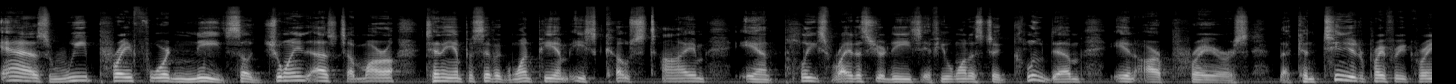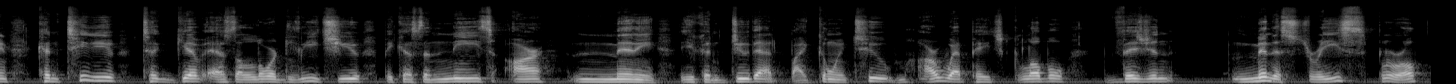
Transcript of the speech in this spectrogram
as we pray for needs. So join us tomorrow, 10 a.m. Pacific, 1 p.m. East Coast time. And please write us your needs if you want us to include them in our prayers. But continue to pray for Ukraine. Continue to give as the Lord leads you because the needs are many. You can do that by going to our webpage, Global Vision Ministries, plural,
